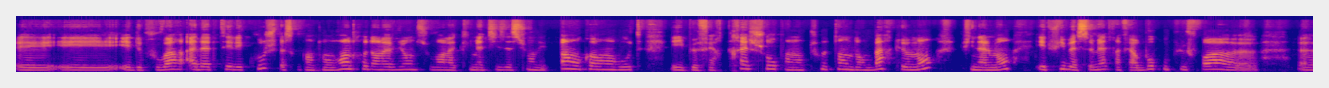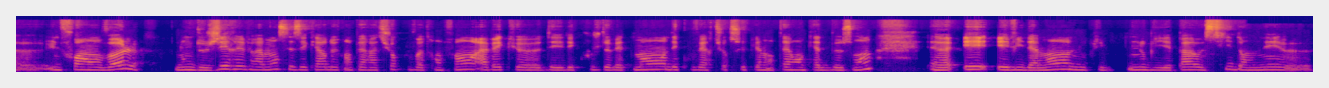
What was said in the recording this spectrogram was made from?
Et, de pouvoir adapter les couches parce que quand on rentre dans l'avion, souvent la climatisation n'est pas encore en route et il peut faire très chaud pendant tout le temps d'embarquement finalement et puis bah, se mettre à faire beaucoup plus froid une fois en vol donc, de gérer vraiment ces écarts de température pour votre enfant avec euh, des, couches de vêtements, des couvertures supplémentaires en cas de besoin. Euh, et évidemment, n'oubliez pas aussi d'emmener euh,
